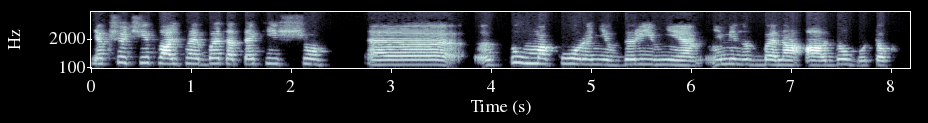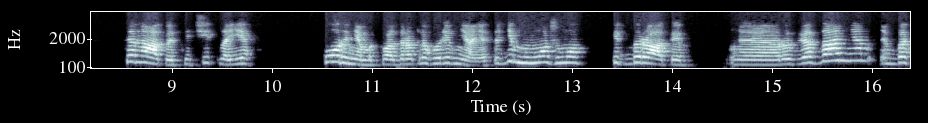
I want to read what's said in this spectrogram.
Якщо числа альфа і бета такі, що сума коренів дорівнює мінус b на а добуток це НАТО, ці числа є коренями квадратного рівняння. Тоді ми можемо підбирати е, розв'язання без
